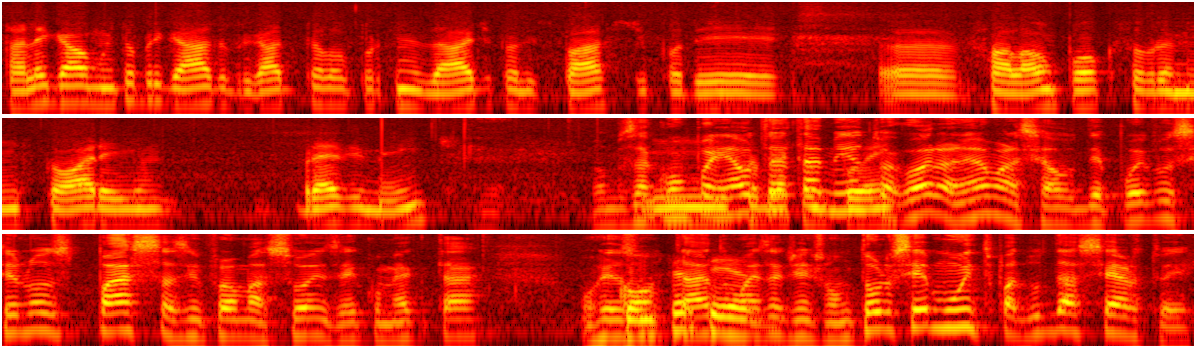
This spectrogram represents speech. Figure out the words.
tá legal, muito obrigado. Obrigado pela oportunidade, pelo espaço de poder uh, falar um pouco sobre a minha história aí, um, brevemente. Vamos acompanhar o tratamento agora, né, Marcelo? Depois você nos passa as informações aí, como é que está o resultado mais adiante. Vamos torcer muito para tudo dar certo aí.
